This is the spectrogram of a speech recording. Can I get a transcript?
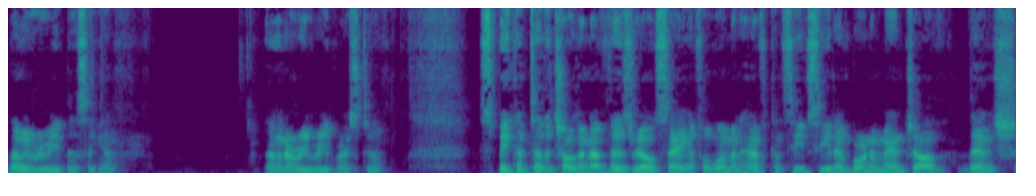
Let me reread this again. I'm going to reread verse 2. Speak unto the children of Israel, saying, If a woman have conceived seed and born a man child, then sh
